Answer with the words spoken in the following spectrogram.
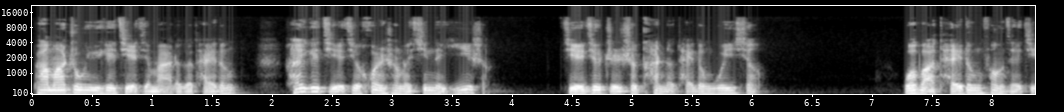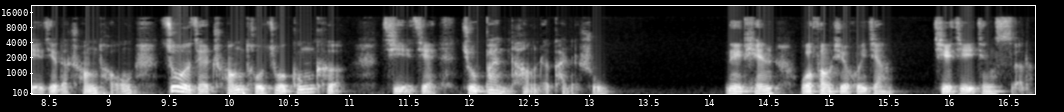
爸妈终于给姐姐买了个台灯，还给姐姐换上了新的衣裳。姐姐只是看着台灯微笑。我把台灯放在姐姐的床头，坐在床头做功课，姐姐就半躺着看着书。那天我放学回家，姐姐已经死了，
